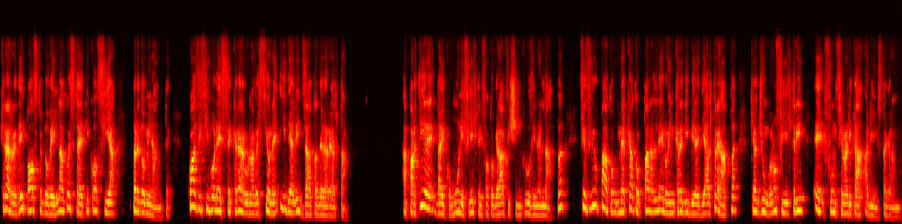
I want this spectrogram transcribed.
creare dei post dove il lato estetico sia predominante, quasi si volesse creare una versione idealizzata della realtà. A partire dai comuni filtri fotografici inclusi nell'app, si è sviluppato un mercato parallelo incredibile di altre app che aggiungono filtri e funzionalità ad Instagram.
